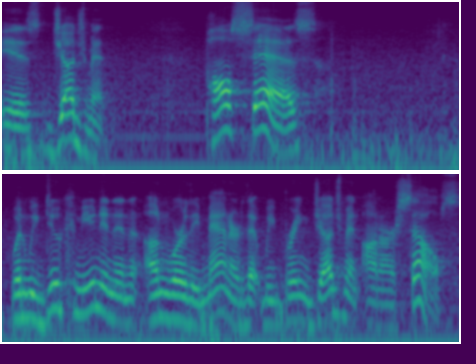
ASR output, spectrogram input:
is judgment. Paul says when we do communion in an unworthy manner that we bring judgment on ourselves.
